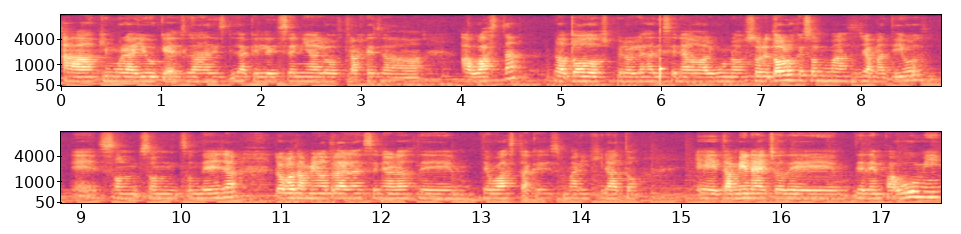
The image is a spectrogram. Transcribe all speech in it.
a Kimura Yu que es la, la, que le diseña los trajes a, a Wasta no todos, pero les ha diseñado algunos, sobre todo los que son más llamativos, eh, son, son, son, de ella. Luego también otra de las diseñadoras de, de Wasta, que es Marin Hirato, eh, también ha hecho de, de Denpagumi.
